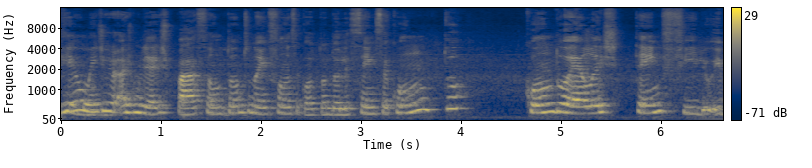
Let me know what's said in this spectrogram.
realmente as mulheres passam, tanto na infância quanto na adolescência, quanto quando elas têm filho e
